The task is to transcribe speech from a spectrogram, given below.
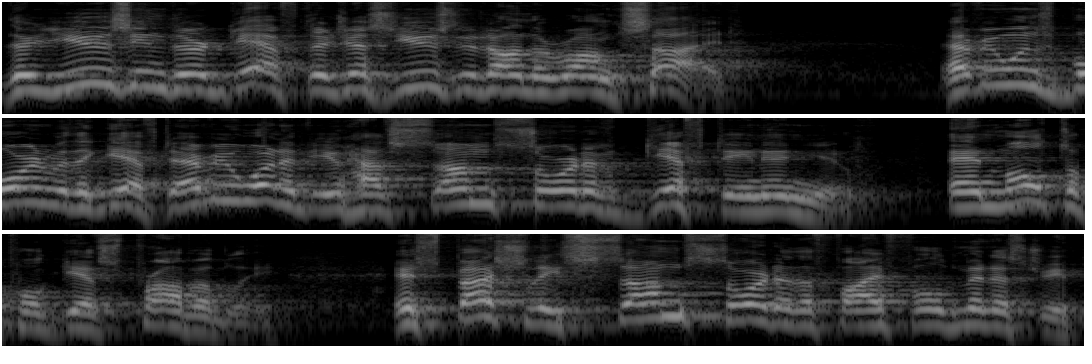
They're using their gift, they're just using it on the wrong side. Everyone's born with a gift. Every one of you have some sort of gifting in you, and multiple gifts probably, especially some sort of the fivefold ministry.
